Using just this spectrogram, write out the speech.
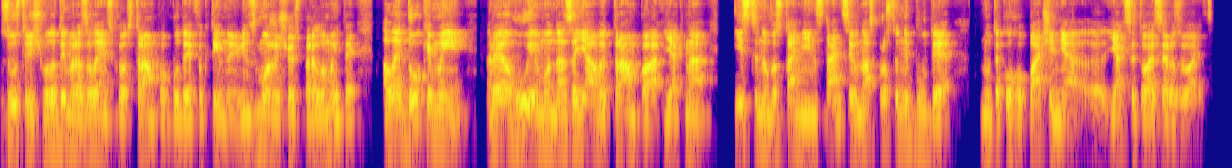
зустріч Володимира Зеленського з Трампом буде ефективною. Він зможе щось переломити. Але доки ми реагуємо на заяви Трампа як на істину в останній інстанції, у нас просто не буде ну такого бачення, е, як ситуація розвивається.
